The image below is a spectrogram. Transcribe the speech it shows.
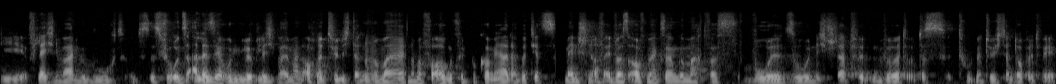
die Flächen waren gebucht und es ist für uns alle sehr unglücklich, weil man auch natürlich dann nochmal noch mal vor Augen führt bekommen, ja, da wird jetzt Menschen auf etwas aufmerksam gemacht, was wohl so nicht stattfinden wird und das tut natürlich dann doppelt weh.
